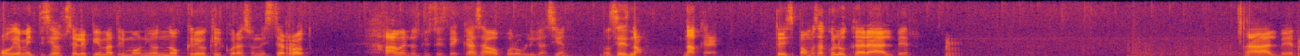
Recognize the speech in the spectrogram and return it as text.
Obviamente si a usted le pide matrimonio no creo que el corazón esté roto. A menos que usted esté casado por obligación. Entonces no, no creo. Entonces vamos a colocar a Albert. A Albert.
